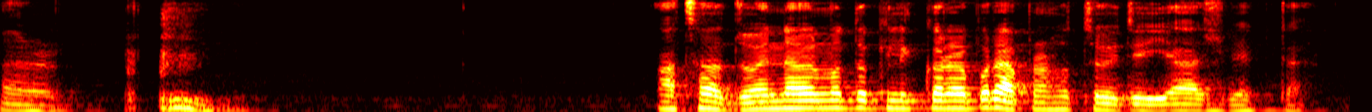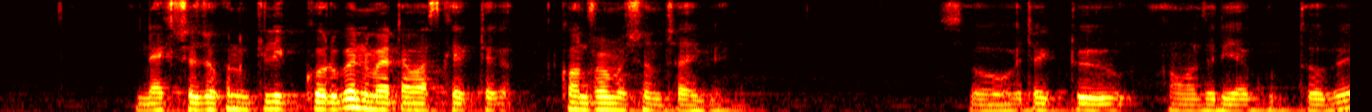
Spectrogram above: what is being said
আর আচ্ছা জয়েন নামের মধ্যে ক্লিক করার পরে আপনার হচ্ছে ওই যে ইয়ে আসবে একটা। নেক্সটে যখন ক্লিক করবেন মেটামাস্কে একটা কনফার্মেশন চাইবে। সো এটা একটু আমাদের ইয়া করতে হবে।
